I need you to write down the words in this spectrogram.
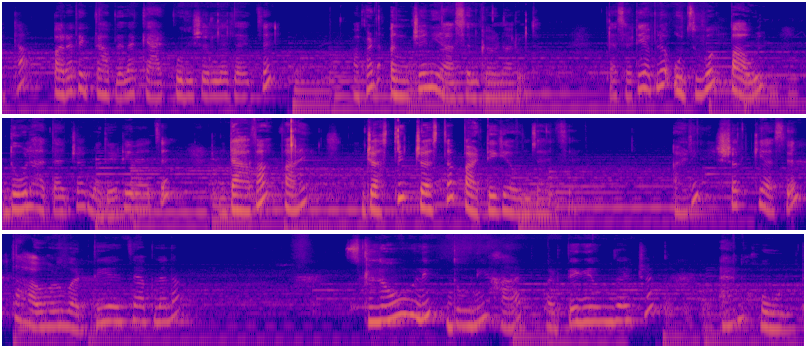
आता परत एकदा आपल्याला कॅट पोझिशनला जायचंय. आपण अंजनी आसन करणार आहोत. त्यासाठी आपलं उजवं पाऊल दोन हातांच्या मध्ये ठेवायचे डावा पाय जास्तीत जास्त पाठी घेऊन जायचं आणि शक्य असेल तर हळूहळू वरती यायचे आपल्याला. स्लोली दोन्ही हात वरती घेऊन जायचे अँड होल्ड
